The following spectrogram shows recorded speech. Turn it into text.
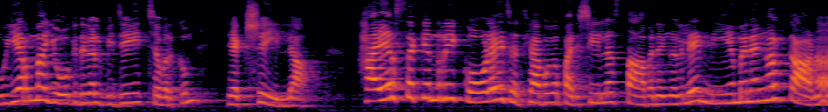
ഉയർന്ന യോഗ്യതകൾ വിജയിച്ചവർക്കും രക്ഷയില്ല. ഹയർ സെക്കൻഡറി കോളേജ് അധ്യാപക പരിശീലന സ്ഥാപനങ്ങളിലെ നിയമനങ്ങൾക്കാണ്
